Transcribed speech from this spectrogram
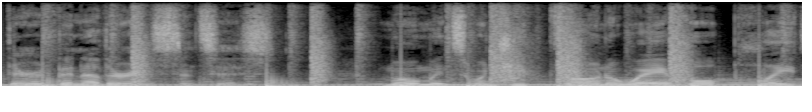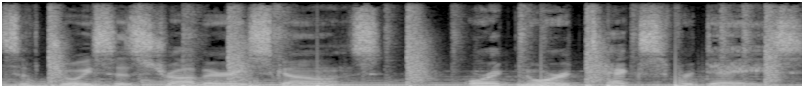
There had been other instances, moments when she'd thrown away whole plates of Joyce's strawberry scones, or ignored texts for days.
